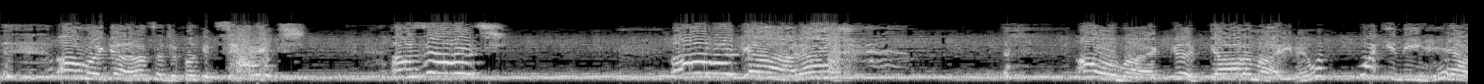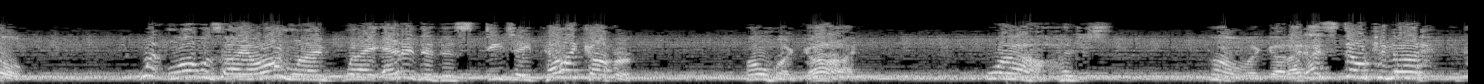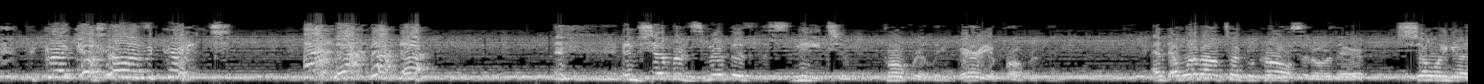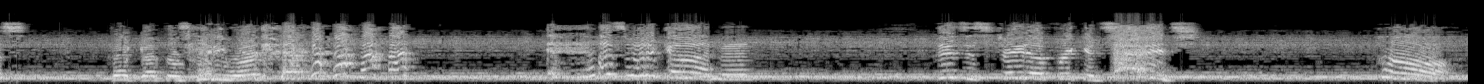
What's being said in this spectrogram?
Oh my god, I'm such a fucking savage! I'm a savage! Oh my god! Ah. Oh my good God Almighty, man! What what in the hell? What what was I on when I when I edited this DJ Pellet cover? Oh my god. Wow, I just, oh my god, I, I still cannot, Greg Gutfeld is a Grinch! and Shepard Smith is the Sneetch, appropriately, very appropriately. And, and what about Tucker Carlson over there, showing us Greg Gutfeld's handiwork? I swear to God, man. This is straight up freaking savage! Oh.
